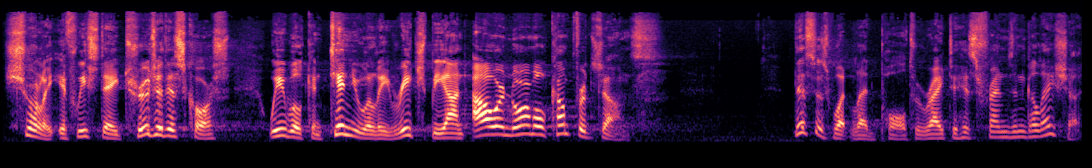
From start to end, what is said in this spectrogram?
Surely, if we stay true to this course, we will continually reach beyond our normal comfort zones. This is what led Paul to write to his friends in Galatia.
